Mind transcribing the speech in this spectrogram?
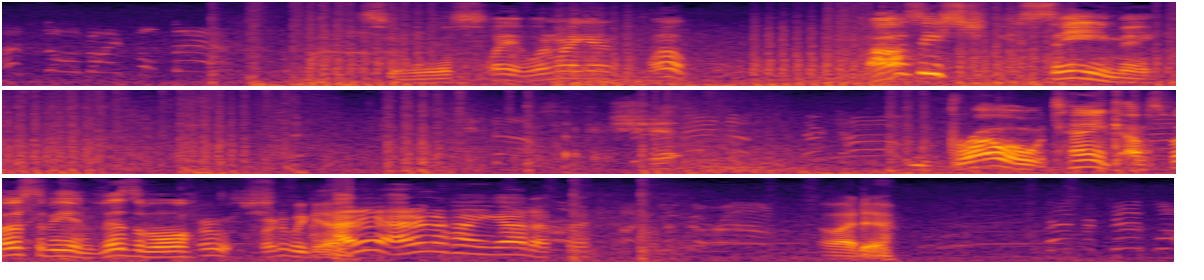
Assault rifle there. Serious. Wait, what am I getting? Whoa. How's he sh- seeing me, Sack of shit. bro? Tank. I'm supposed to be invisible. Where, where do we I, go? didn't, I don't know how you got up there. I took around. Oh, I do. Pepper took one.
